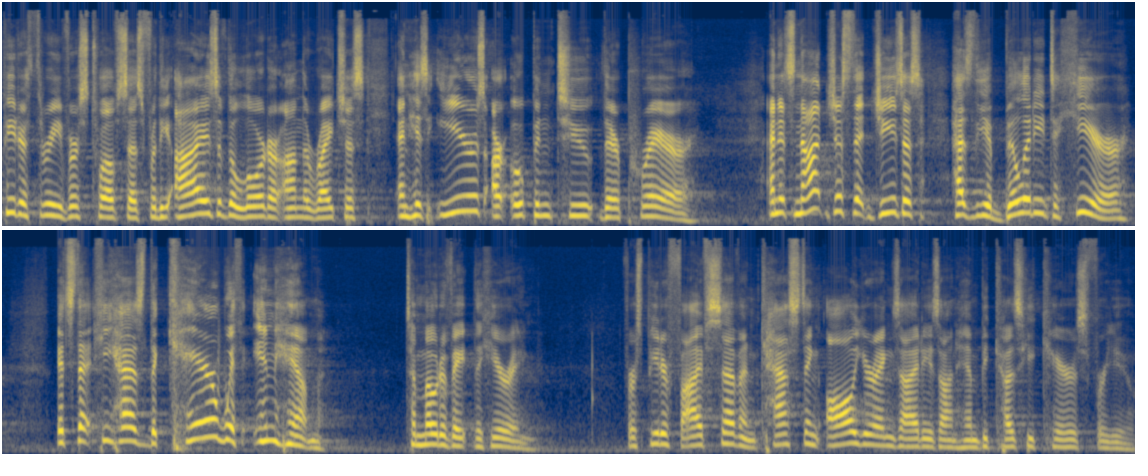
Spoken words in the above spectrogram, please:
Peter 3, verse 12 says, For the eyes of the Lord are on the righteous, and his ears are open to their prayer. And it's not just that Jesus has the ability to hear, it's that he has the care within him to motivate the hearing. 1 Peter 5 7, casting all your anxieties on him because he cares for you.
